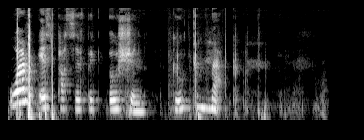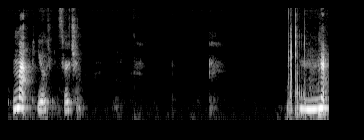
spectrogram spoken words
Where is Pacific Ocean? Go to map. Map, you can search. Map.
